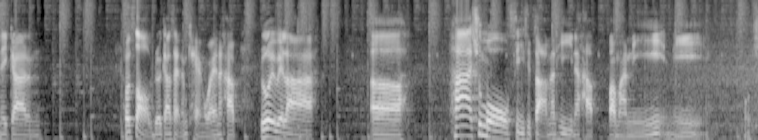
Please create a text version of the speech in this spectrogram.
ในการทดสอบโดยการใส่น้ำแข็งไว้นะครับ ด้วยเวลา 5 ชั่วโมง 43 นาทีนะครับ ประมาณนี้นี่โอเค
